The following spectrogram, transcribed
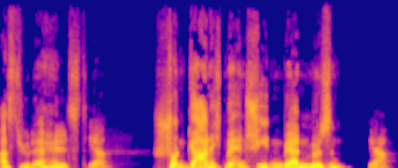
Asyl erhältst, Ja, schon gar nicht mehr entschieden werden müssen. ja,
